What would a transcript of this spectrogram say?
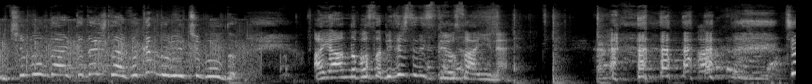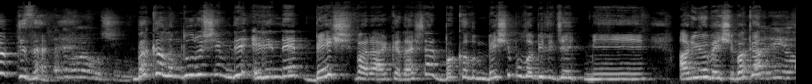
Üçü buldu arkadaşlar. Bakın Duru üçü buldu. Ayağında basabilirsin istiyorsan yine. Çok güzel. Hadi bunu bul şimdi. Bakalım Duru şimdi elinde 5 var arkadaşlar. Bakalım 5'i bulabilecek mi? Arıyor 5'i bakın. Arıyor.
